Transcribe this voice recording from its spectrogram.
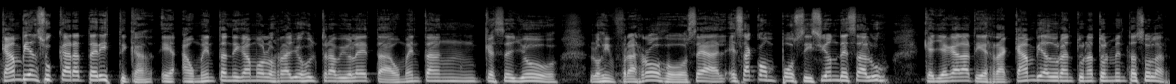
¿cambian sus características? Eh, ¿Aumentan, digamos, los rayos ultravioleta? ¿Aumentan, qué sé yo, los infrarrojos? O sea, esa composición de esa luz que llega a la Tierra, ¿cambia durante una tormenta solar?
